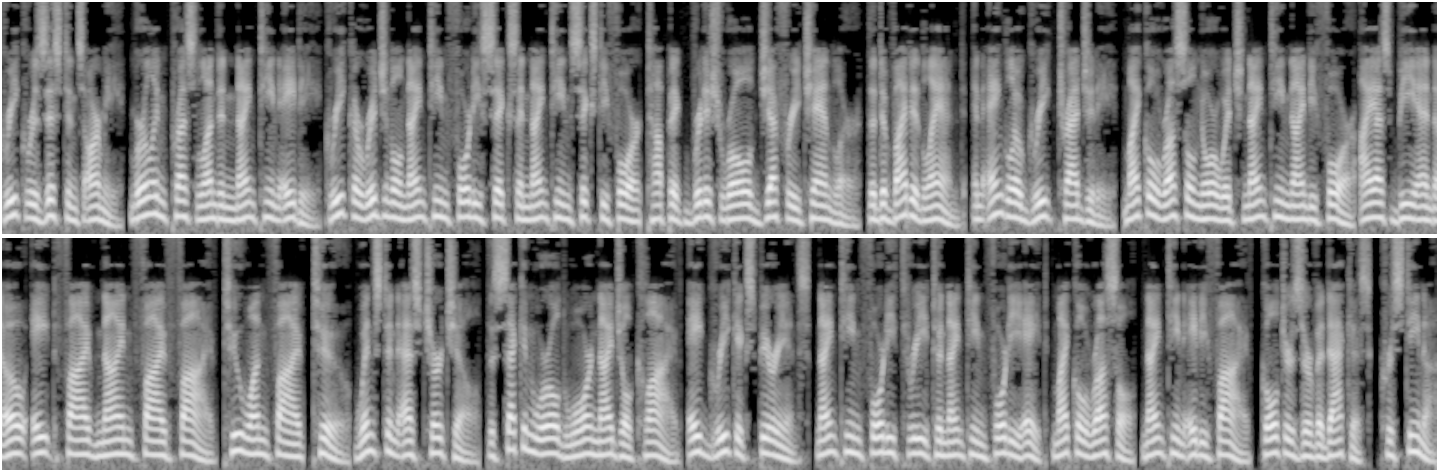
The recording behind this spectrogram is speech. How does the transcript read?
Greek Resistance Army, Merlin Press London 1980 Greek Original 1946 and 1964 Topic British role Geoffrey Chandler, the Divided Land, An Anglo-Greek Tragedy, Michael Russell Norwich 1994 ISBN 0-85955-215-2 Winston S. Churchill, The Second World War Nigel Clive, A Greek Experience, 1943–1948 Michael Russell, 1985, Goulter Zervoudakis, Christina.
